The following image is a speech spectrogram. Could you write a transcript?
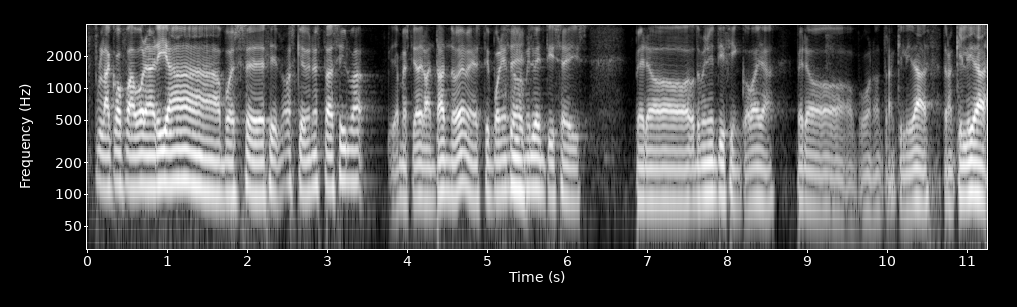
flaco favoraría, pues eh, decir, no, es que no está Silva, ya me estoy adelantando, ¿eh? me estoy poniendo Sí. 2026, pero 2025, vaya. Pero bueno, tranquilidad, tranquilidad.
